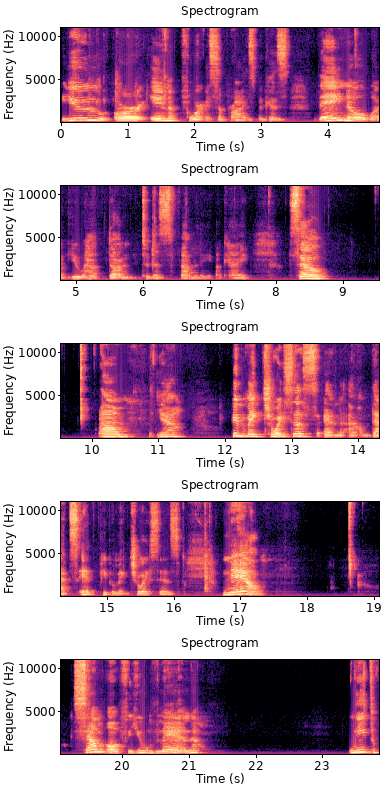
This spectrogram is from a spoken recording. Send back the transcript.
you are in for a surprise because they know what you have done to this family okay? So um yeah people make choices and um, that's it. People make choices. Now some of you men need to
